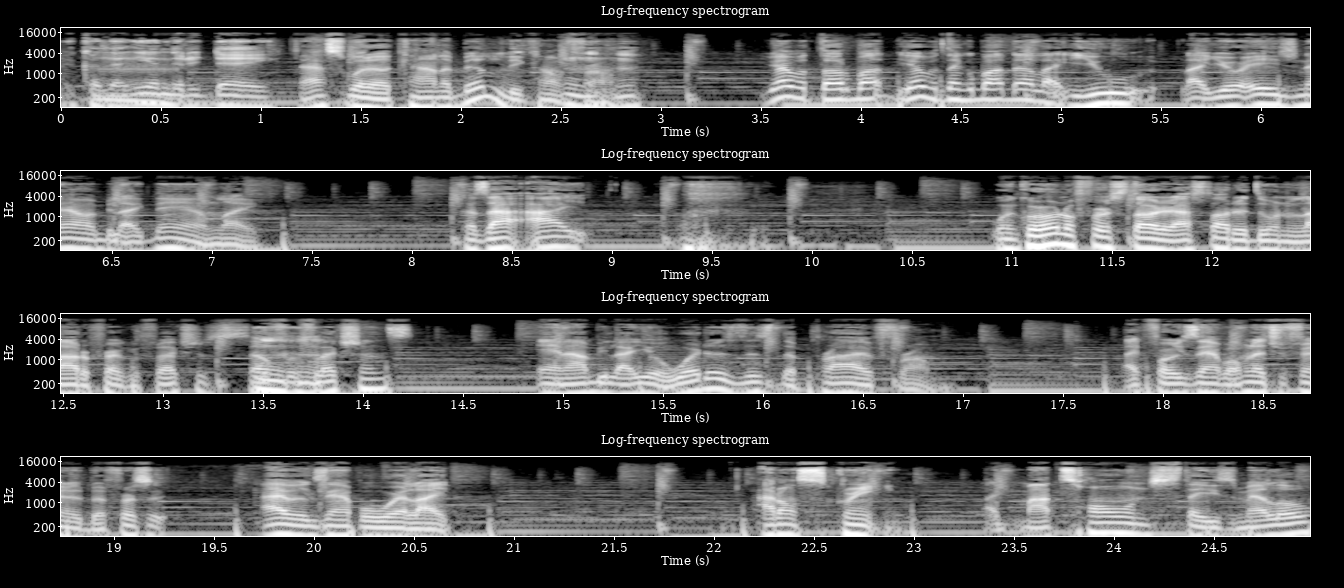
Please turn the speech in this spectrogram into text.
because at the end of the day, That's where the accountability comes Mhm. from. You ever thought about? You ever think about that? Like you, like your age now, and be like, damn, like, because I, I, when Corona first started, I started doing a lot of reflections, self reflections, and I'll be like, yo, where does this deprive from? Like for example, I'm gonna let you finish, but first, I have an example where like, I don't scream. Like my tone stays mellow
